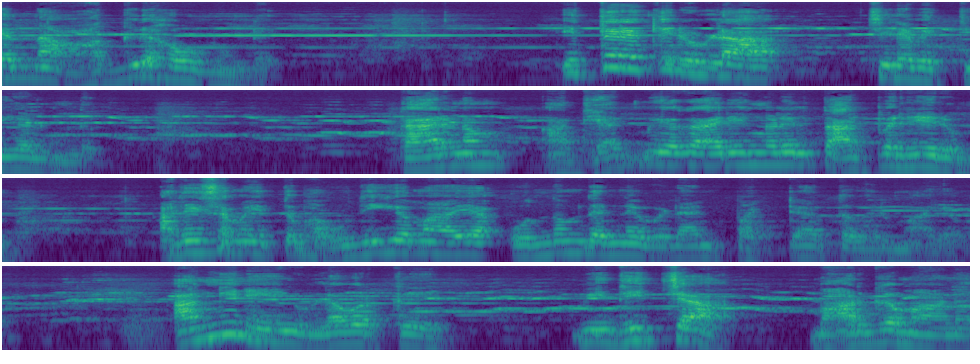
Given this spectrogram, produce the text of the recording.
എന്ന ആഗ്രഹവുമുണ്ട്. ഇത്തരത്തിലുള്ള ചില വ്യക്തികളുണ്ട്. കാരണം ആധ്യാത്മിക കാര്യങ്ങളിൽ താല്പര്യരും അതേസമയത്ത് ഭൗതികമായ ഒന്നും തന്നെ വിടാൻ പറ്റാത്തവരുമായവർ. അങ്ങനെയുള്ളവർക്ക് വിധിച്ച മാർഗമാണ്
